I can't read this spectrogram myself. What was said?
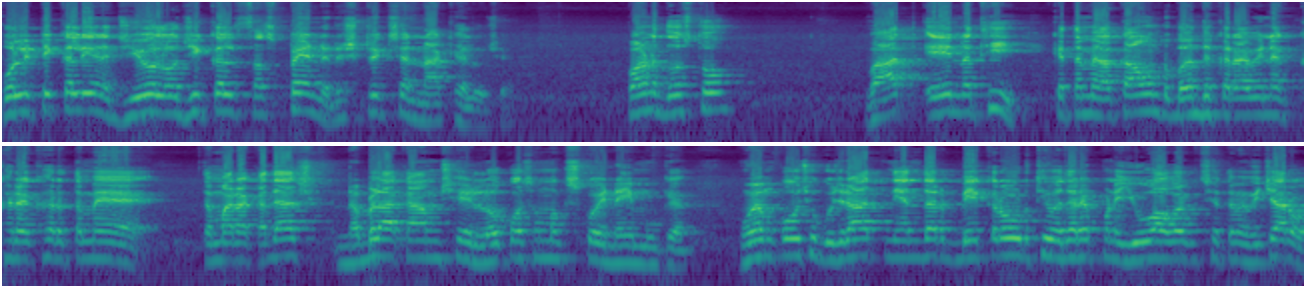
પોલિટિકલી અને જીઓલોજિકલ સસ્પેન્ડ રિસ્ટ્રિક્શન નાખેલું છે. પણ દોસ્તો, વાત એ નથી કે તમે અકાઉન્ટ બંધ કરાવીને ખરેખર તમે તમારા કદાચ નબળા કામ છે, લોકો સમક્ષ કોઈ નહીં મૂકે. હું એમ કહું છું, ગુજરાતની અંદર બે કરોડથી વધારે પણ યુવા વર્ગ છે, તમે વિચારો.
